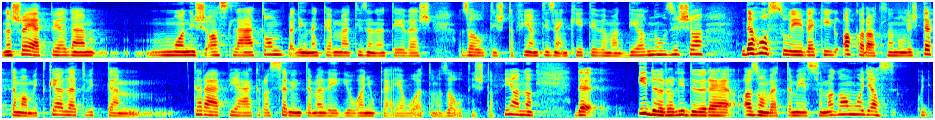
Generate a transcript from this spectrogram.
Én a saját példámon is azt látom, pedig nekem már 15 éves az autista fiam, 12 éve van diagnózisa, de hosszú évekig akaratlanul is tettem, amit kellett, vittem terápiákra, szerintem elég jó anyukája voltam az autista fiamnak, de időről időre azon vettem észre magam, hogy, az, hogy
